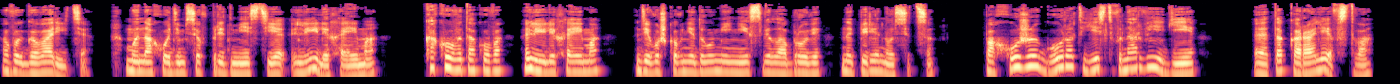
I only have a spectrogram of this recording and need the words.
вы говорите. Мы находимся в предместье Лилихейма». «Какого такого Лилихейма?» Девушка в недоумении свела брови на переносице. «Похоже, город есть в Норвегии. Это королевство.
